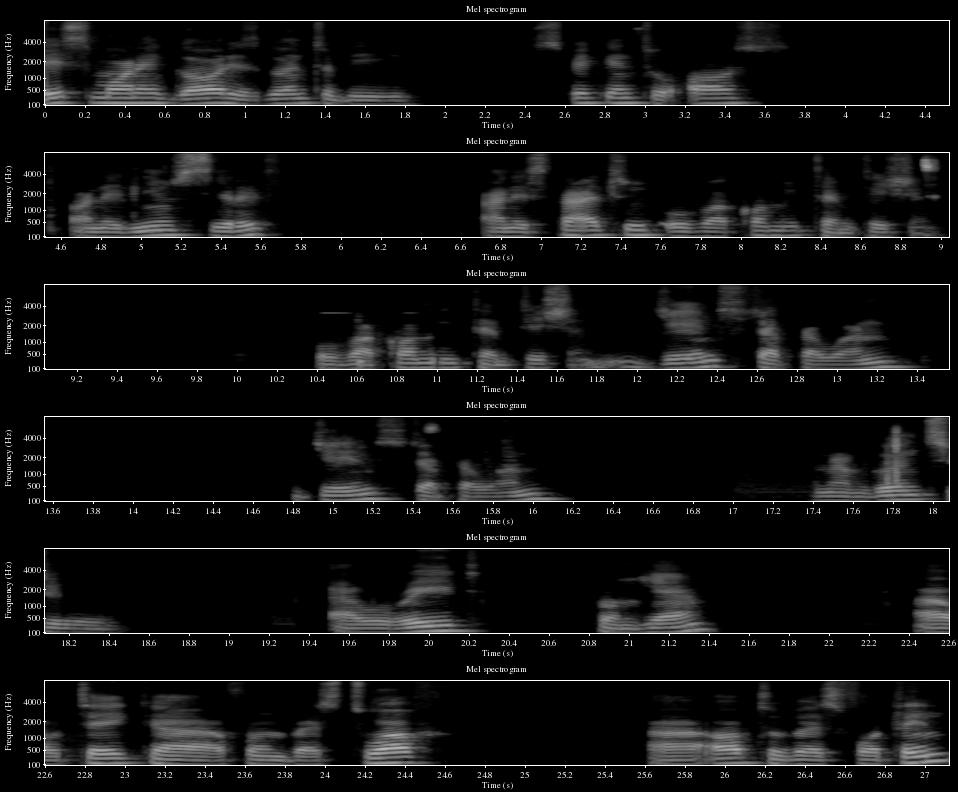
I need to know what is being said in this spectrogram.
This morning, God is going to be speaking to us on a new series, and it's titled Overcoming Temptation. Overcoming Temptation. James chapter 1. James chapter 1. And I'm going to, I will read from here. I'll take uh, from verse 12 uh, up to verse 14.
